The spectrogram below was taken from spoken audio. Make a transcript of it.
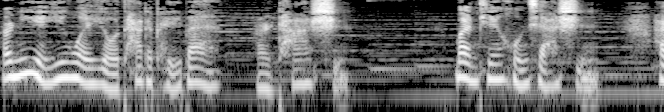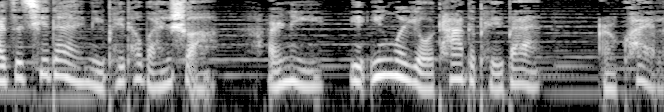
而你也因为有他的陪伴而踏实。漫天红霞时，孩子期待你陪他玩耍。而你也因为有他的陪伴而快乐。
